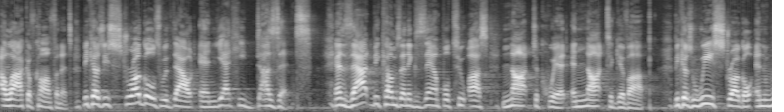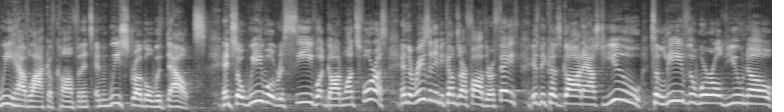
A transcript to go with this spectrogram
a lack of confidence, because he struggles with doubt, and yet he does it. And that becomes an example to us not to quit and not to give up because we struggle and we have lack of confidence and we struggle with doubts. And so we will receive what God wants for us. And the reason He becomes our Father of faith is because God asked you to leave the world you know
